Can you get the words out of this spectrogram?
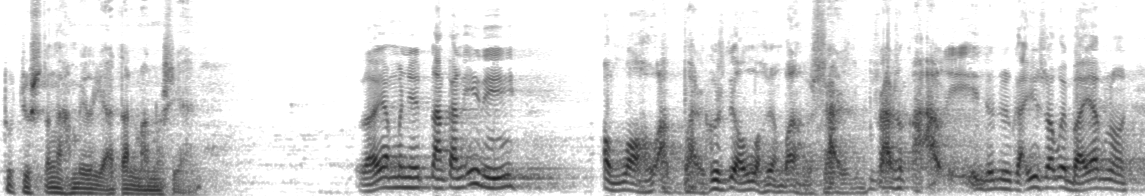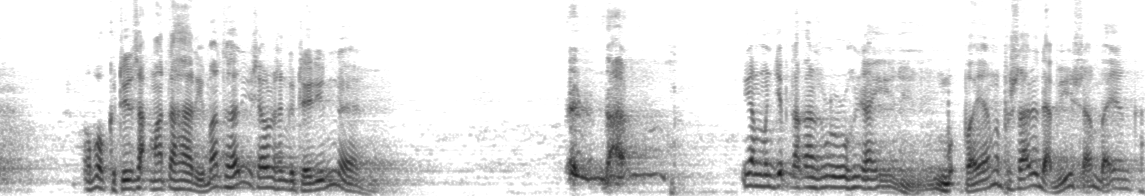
tujuh setengah miliaran manusia. Lah yang menyitakan ini Allahu Akbar. Gusti Allah yang paling besar. Besar sekali. Jadi gak bisa kowe bayangno. Apa gede sak matahari? Matahari saya orang gede ini. Nah, yang menciptakan seluruhnya ini. Bayangnya besar tidak bisa bayangkan.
